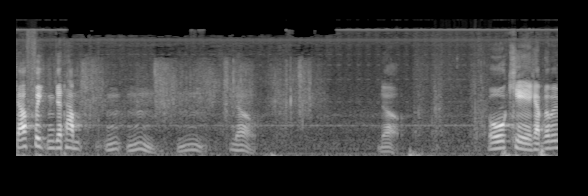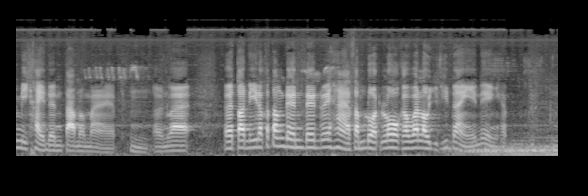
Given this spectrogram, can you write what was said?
กราฟิกมันจะทำอืมอืมอืม no no โอเคครับก็ไม่มีใครเดินตามเรามาครับอืมเอาเป็นว่าเออตอนนี้เราก็ต้องเดินเดินไปหาสำรวจโลกครับว่าเราอยู่ที่ไหนนี่เองครับอื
